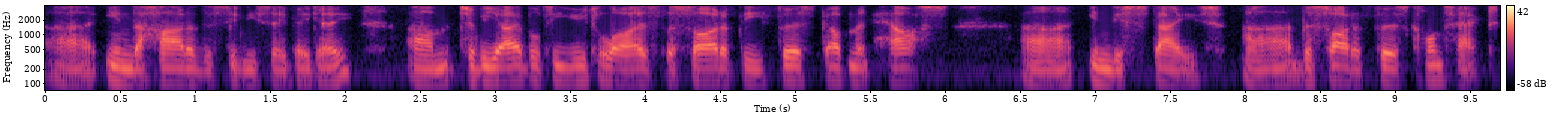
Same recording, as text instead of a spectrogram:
Uh, in the heart of the Sydney CBD, um, to be able to utilise the site of the first government house uh, in this state, uh, the site of first contact,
